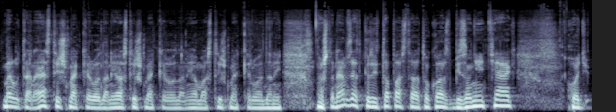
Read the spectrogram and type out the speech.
mert utána ezt is meg kell oldani, azt is meg kell oldani, azt is meg kell oldani. Most a nemzetközi tapasztalatok azt bizonyítják, hogy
